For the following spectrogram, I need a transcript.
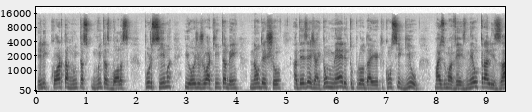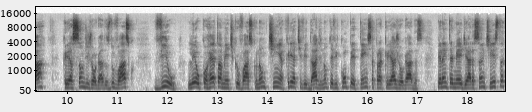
Ele corta muitas, muitas bolas por cima e hoje o Joaquim também não deixou a desejar. Então, mérito para o Odair que conseguiu, mais uma vez, neutralizar criação de jogadas do Vasco, viu, leu corretamente que o Vasco não tinha criatividade, não teve competência para criar jogadas pela intermediária Santista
